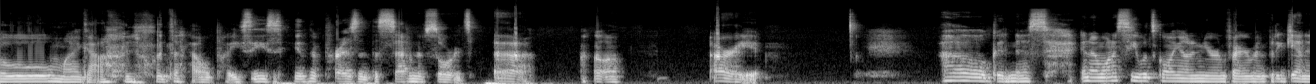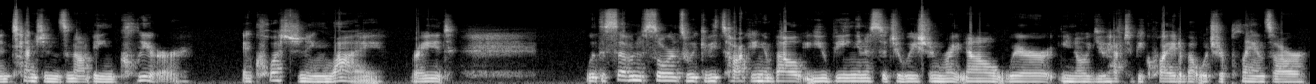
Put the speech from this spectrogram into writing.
Oh my God. What the hell, Pisces? In the present, the Seven of Swords. Ugh. Uh, all right. Oh, goodness. And I want to see what's going on in your environment. But again, intentions not being clear and questioning why, right? With the Seven of Swords, we could be talking about you being in a situation right now where, you know, you have to be quiet about what your plans are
